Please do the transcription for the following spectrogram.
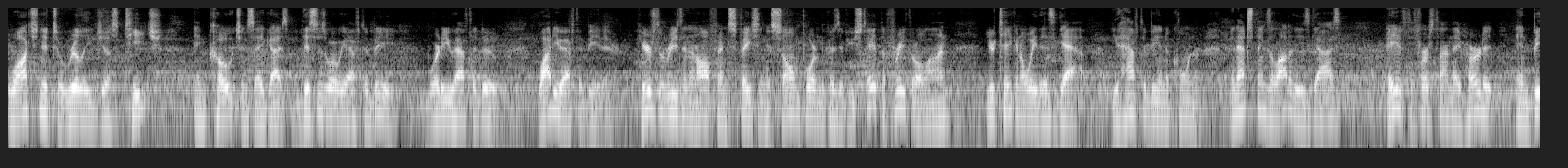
watching it to really just teach and coach and say, guys, this is where we have to be. Where do you have to do? Why do you have to be there? Here's the reason in offense spacing is so important because if you stay at the free throw line, you're taking away this gap. You have to be in the corner. And that's things a lot of these guys, A, it's the first time they've heard it, and B,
